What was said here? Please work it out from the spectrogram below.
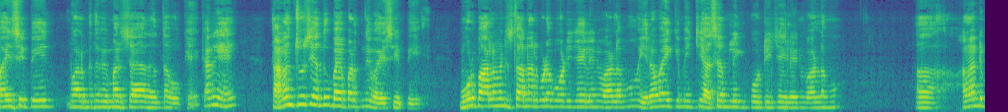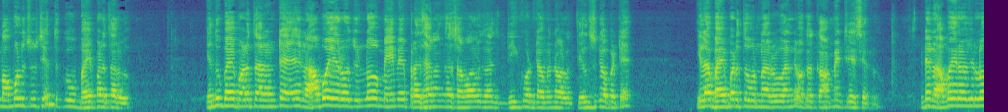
వైసీపీ వాళ్ళ మీద విమర్శ అదంతా ఓకే. కానీ తనను చూసి ఎందుకు భయపడుతుంది వైసీపీ? మూడు పార్లమెంట్ స్థానాలు కూడా పోటీ చేయలేని వాళ్ళము ఇరవైకి మించి అసెంబ్లీకి పోటీ చేయలేని వాళ్ళము. అలాంటి మమ్మల్ని చూసి ఎందుకు భయపడతారు? ఎందుకు భయపడతారంటే రాబోయే రోజుల్లో మేమే ప్రధానంగా సవాలుగా ఢీకొంటామని వాళ్ళకి తెలుసు కాబట్టి ఇలా భయపడుతూ ఉన్నారు అని ఒక కామెంట్ చేశారు. అంటే రాబోయే రోజుల్లో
